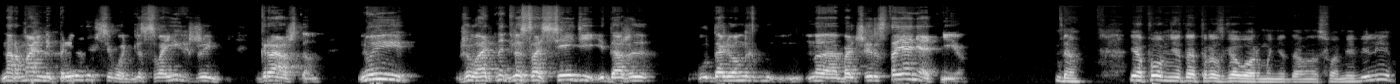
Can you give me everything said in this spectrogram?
Нормальной прежде всего для своих же граждан. Ну и желательно для соседей и даже удаленных на большие расстояния от нее. Да, я помню этот разговор мы недавно с вами вели.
